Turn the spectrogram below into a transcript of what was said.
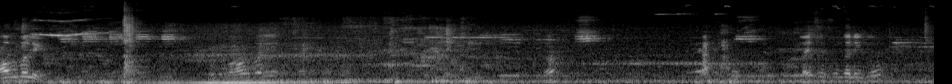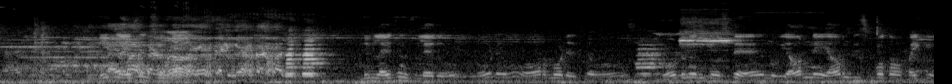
బాహుబలి. బాహుబలి? లైసెన్స్ ఉందా నీకు? నీకు లైసెన్స్ ఉందా? నీకు లైసెన్స్ లేదు. లోడ్ ఏమో ఓవర్ లోడ్ వేసావు. రోడ్డు మీదకి వస్తే నువ్వు ఎవరిని ఎవరిని తీసుకుపోతావు పైకి?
